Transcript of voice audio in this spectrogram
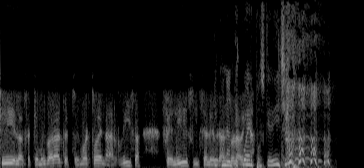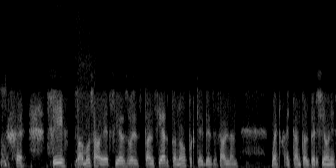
Sí, la saqué muy barata. Estoy muerto de la risa, feliz y celebrando y con anticuerpos, la vida. dicho. sí, vamos a ver si eso es tan cierto, ¿no? Porque hay veces hablan, bueno, hay tantas versiones.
